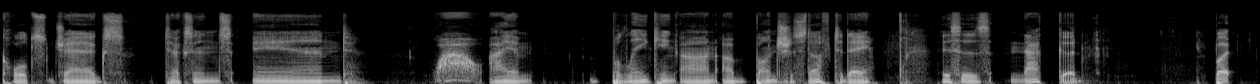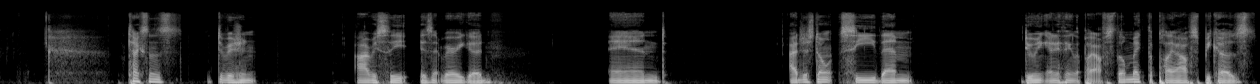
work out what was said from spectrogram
Colts, Jags, Texans, and wow, I am blanking on a bunch of stuff today. This is not good. But Texans division obviously isn't very good. And I just don't see them doing anything in the playoffs. They'll make the playoffs because,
